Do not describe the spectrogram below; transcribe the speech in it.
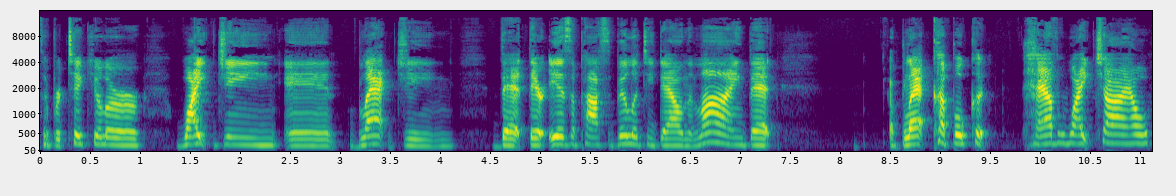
the particular white gene and black gene, that there is a possibility down the line that a black couple could have a white child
